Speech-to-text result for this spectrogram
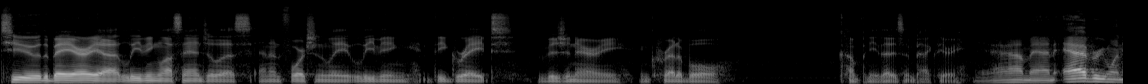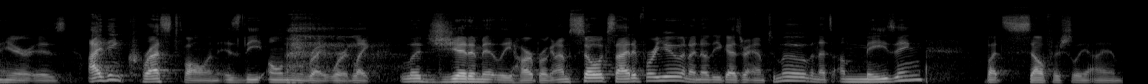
to the Bay Area, leaving Los Angeles, and unfortunately leaving the great, visionary, incredible company that is Impact Theory. Yeah, man. Everyone here is. I think crestfallen is the only right word. Like legitimately heartbroken. I'm so excited for you, and I know that you guys are amped to move, and that's amazing. But selfishly, I am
